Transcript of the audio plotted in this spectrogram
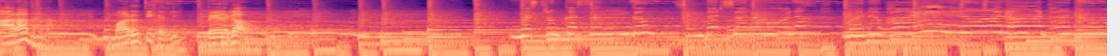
आराधना मारुती गली बेळगाव वस्त्रों का संगम सुंदर सलोना मन भाई आराधना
